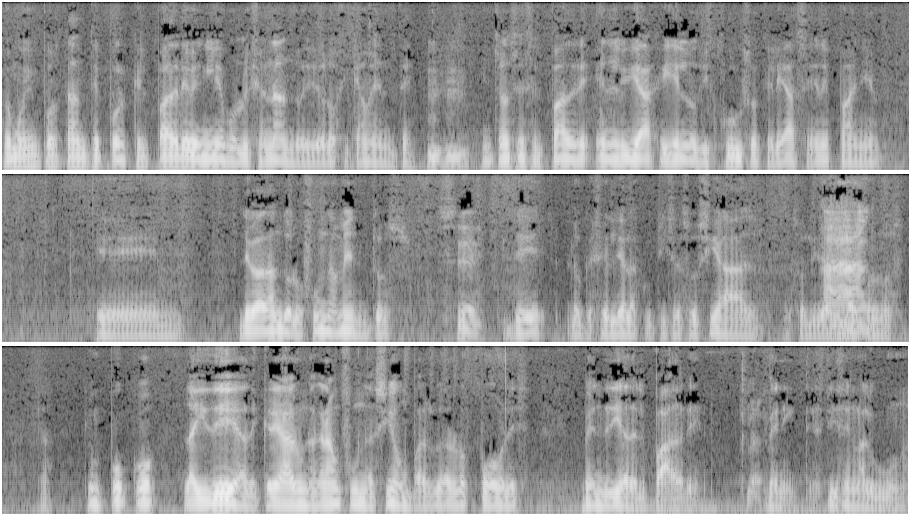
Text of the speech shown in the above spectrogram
fue muy importante porque el padre venía evolucionando ideológicamente. Entonces el padre en el viaje y en los discursos que le hace en España eh, le va dando los fundamentos Sí. de lo que sería la justicia social, la solidaridad Ah. con los... Que un poco la idea de crear una gran fundación para ayudar a los pobres vendría del padre Claro. Benítez, dicen algunos.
